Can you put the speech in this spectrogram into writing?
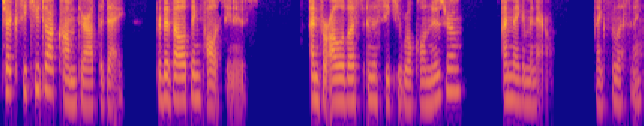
Check CQ.com throughout the day for developing policy news. And for all of us in the CQ Roll Call newsroom, I'm Megan Mineiro. Thanks for listening.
